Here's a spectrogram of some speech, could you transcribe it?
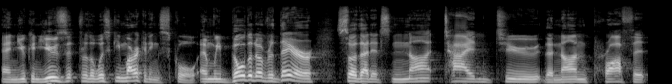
And you can use it for the whiskey marketing school. And we build it over there so that it's not tied to the nonprofit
